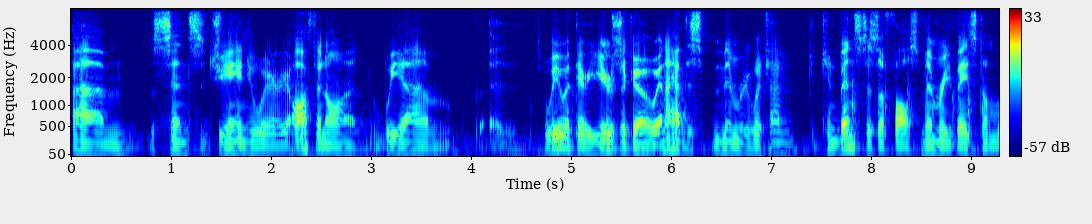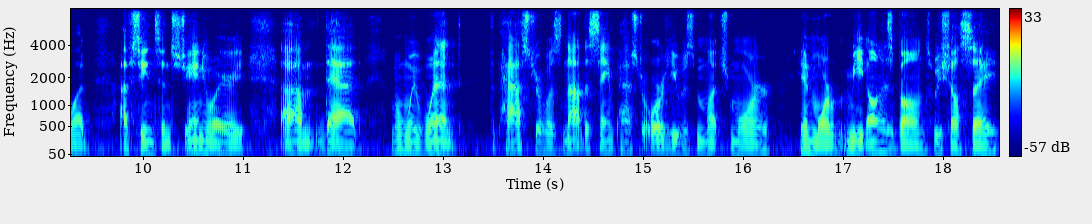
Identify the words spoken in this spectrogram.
um, since January, off and on. We um, we went there years ago, and I have this memory, which I'm convinced is a false memory based on what I've seen since January. Um, that when we went, the pastor was not the same pastor, or he was much more. He had more meat on his bones, we shall say,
